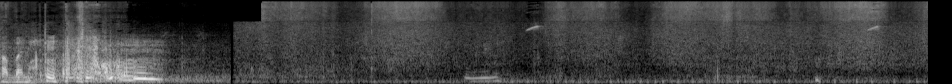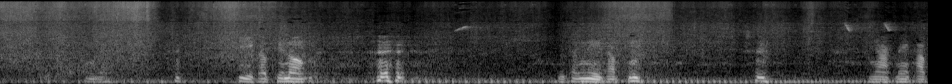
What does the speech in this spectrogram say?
ครับบันนี้พี่ครับพี่น้องอยู่ทั้งนี้ครับ ยากไหมครับ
